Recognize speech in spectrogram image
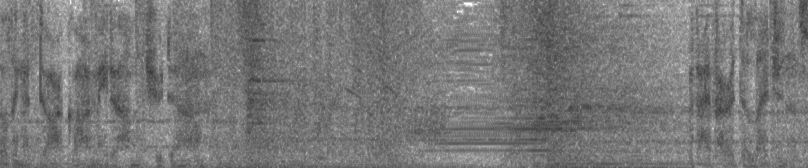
Building a dark army to hunt you down. But I've heard the legends.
